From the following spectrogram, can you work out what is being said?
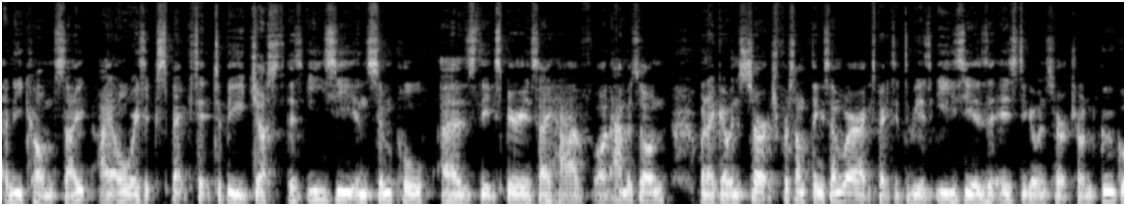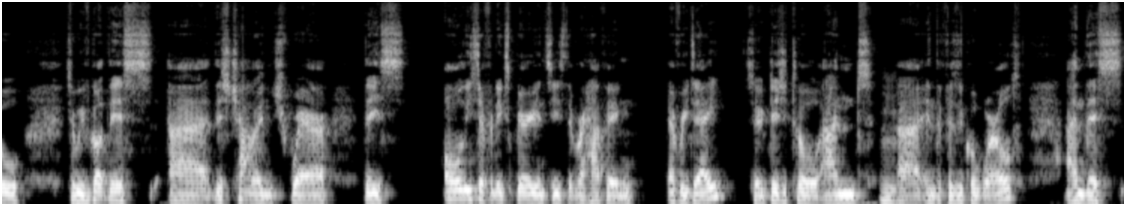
an ecom site, I always expect it to be just as easy and simple as the experience I have on Amazon. When I go and search for something somewhere, I expect it to be as easy as it is to go and search on Google. So we've got this, uh, this challenge where there's all these different experiences that we're having every day. So digital and mm. uh, in the physical world. And this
